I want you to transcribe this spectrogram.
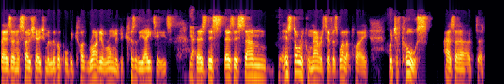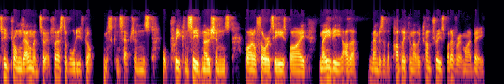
there's an association with Liverpool because, rightly or wrongly, because of the 80s. Yeah. There's this, there's this um, historical narrative as well at play, which of course has a, a two pronged element to it. First of all, you've got misconceptions or preconceived notions by authorities, by maybe other members of the public in other countries, whatever it might be,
